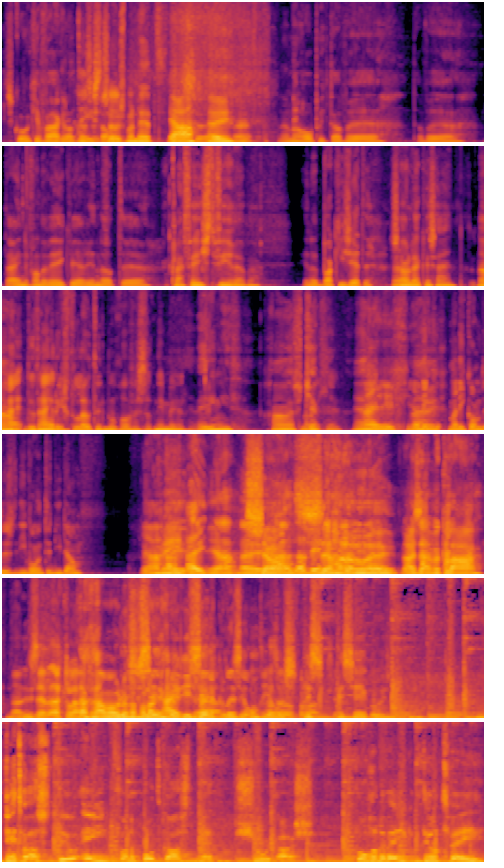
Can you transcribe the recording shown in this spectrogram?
Scoor ik je vaker dan Ja, zo, zo tegenstander. is maar net. Ja, Dus, hey. En dan hoop ik dat we, dat we het einde van de week weer in dat. eh, Een klein feestje te vieren hebben. in het bakje zitten. hè? Zou lekker zijn. Doet, Nou, hij, doet Heinrich de Loting nog of is dat niet meer? weet ik niet. Gaan we even checken. Ja. Ja, die, maar die, komt dus, die woont in die dam. Ja, Nee. hey. Ja? Zo. Ja, dat weet ik Zo, hè. hé. Nou zijn we klaar. Nou, nu zijn we echt klaar. Dan gaan we ook nog even de lang cirkel- Heirie De zeggen. cirkel is rond, Dat is jongens. De, cirkel is... Dit was deel 1 van de podcast met Sjoerd As. Volgende week deel 2.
